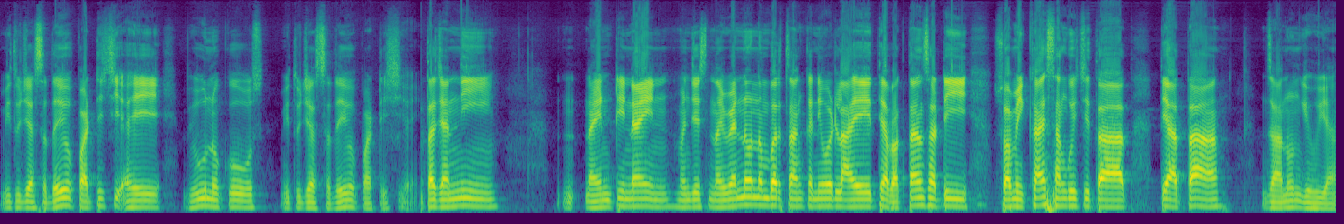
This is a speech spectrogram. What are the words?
मी तुझ्या सदैव पाठीशी आहे भिवू नकोस. मी तुझ्या सदैव पाठीशी आहे. आता ज्यांनी नाईंटी नाईन म्हणजेच नव्याण्णव नंबरचा अंक निवडला आहे. त्या भक्तांसाठी स्वामी काय सांगू इच्छितात ते आता जाणून घेऊया.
